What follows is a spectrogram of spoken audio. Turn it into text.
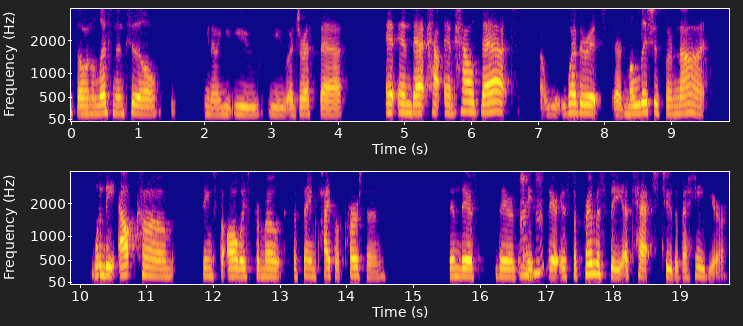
so unless and until you know you you you address that and, and that how and how that uh, whether it's uh, malicious or not when the outcome seems to always promote the same type of person then there's there's mm-hmm. a there is supremacy attached to the behavior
